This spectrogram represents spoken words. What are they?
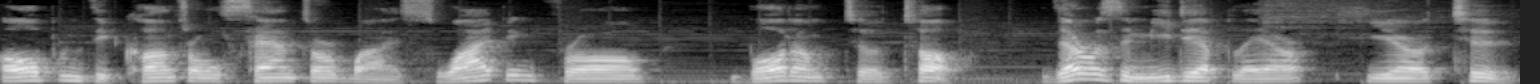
open the control center by swiping from bottom to top. There is a media player here too.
